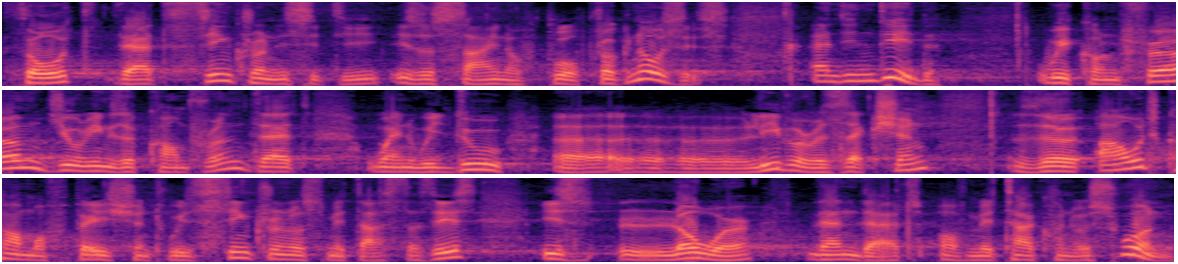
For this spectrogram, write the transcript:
thought that synchronicity is a sign of poor prognosis. And indeed, we confirmed during the conference that when we do uh, liver resection, the outcome of patients with synchronous metastasis is lower than that of metachronous wound.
